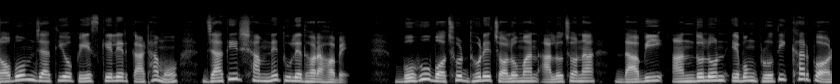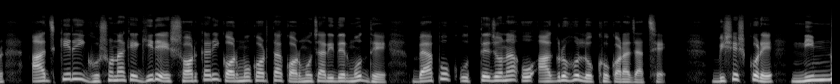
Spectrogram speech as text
নবম জাতীয় পে স্কেলের কাঠামো জাতির সামনে তুলে ধরা হবে। বহু বছর ধরে চলমান আলোচনা, দাবি, আন্দোলন এবং প্রতীক্ষার পর আজকের এই ঘোষণাকে ঘিরে সরকারি কর্মকর্তা কর্মচারীদের মধ্যে ব্যাপক উত্তেজনা ও আগ্রহ লক্ষ্য করা যাচ্ছে। বিশেষ করে নিম্ন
